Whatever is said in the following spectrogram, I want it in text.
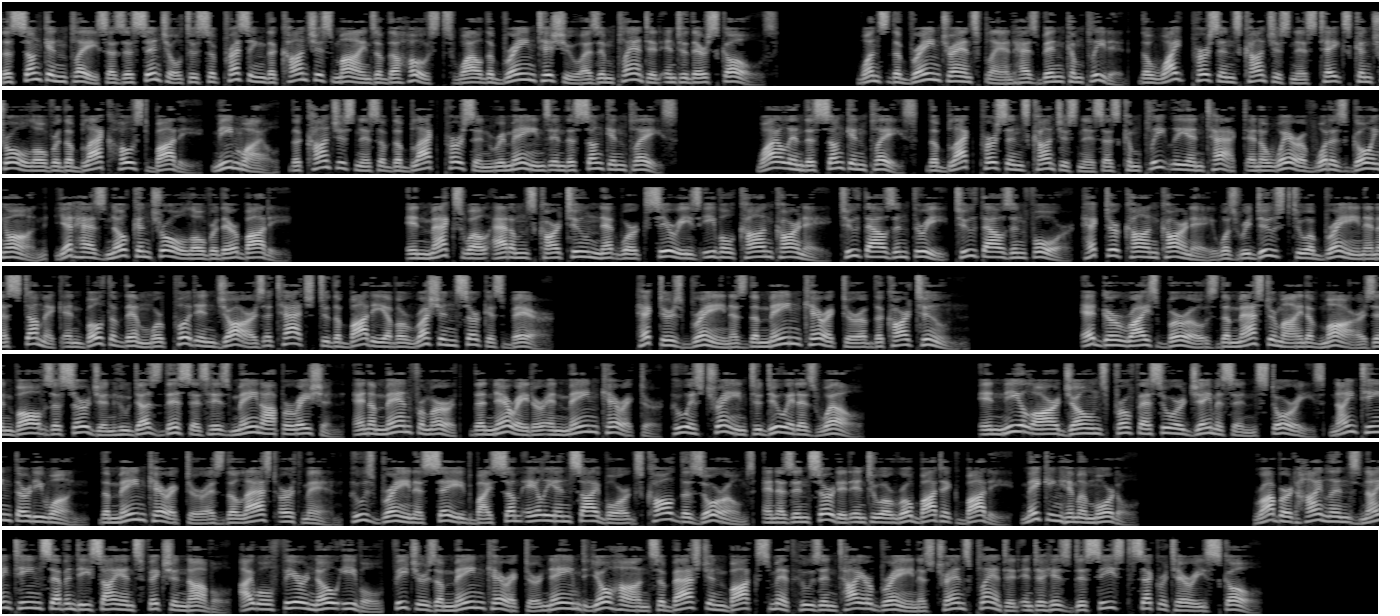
The sunken place is essential to suppressing the conscious minds of the hosts while the brain tissue is implanted into their skulls. Once the brain transplant has been completed, the white person's consciousness takes control over the black host body, meanwhile, the consciousness of the black person remains in the sunken place. While in the sunken place, the black person's consciousness is completely intact and aware of what is going on, yet has no control over their body. In Maxwell Atoms' Cartoon Network series Evil Con Carne 2003-2004, Hector Con Carne was reduced to a brain and a stomach and both of them were put in jars attached to the body of a Russian circus bear. Hector's brain is the main character of the cartoon. Edgar Rice Burroughs The mastermind of Mars involves a surgeon who does this as his main operation, and a man from Earth, the narrator and main character, who is trained to do it as well. In Neil R. Jones' Professor Jameson Stories 1931, the main character is the last Earthman, whose brain is saved by some alien cyborgs called the Zoromes, and is inserted into a robotic body, making him immortal. Robert Heinlein's 1970 science fiction novel, I Will Fear No Evil, features a main character named Johann Sebastian Bach Smith whose entire brain is transplanted into his deceased secretary's skull.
